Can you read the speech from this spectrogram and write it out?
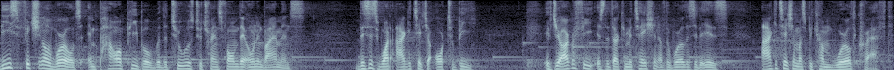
These fictional worlds empower people with the tools to transform their own environments. This is what architecture ought to be. If geography is the documentation of the world as it is, architecture must become worldcraft,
